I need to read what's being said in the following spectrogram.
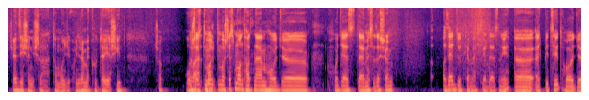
és edzésen is látom, hogy, hogy remekül teljesít, csak most ezt, most, most ezt mondhatnám, hogy, hogy ez természetesen az edzőt kell megkérdezni egy picit, hogy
